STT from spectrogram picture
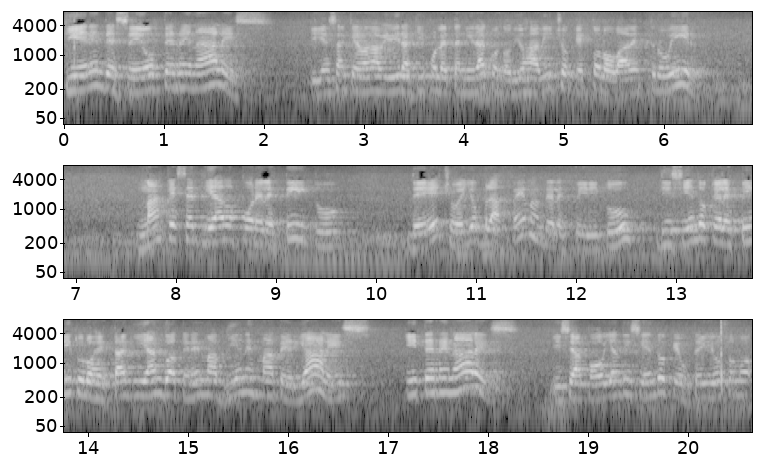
Tienen deseos terrenales, piensan que van a vivir aquí por la eternidad cuando Dios ha dicho que esto lo va a destruir. Más que ser guiados por el Espíritu, de hecho ellos blasfeman del Espíritu, diciendo que el Espíritu los está guiando a tener más bienes materiales y terrenales y se apoyan diciendo que usted y yo somos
